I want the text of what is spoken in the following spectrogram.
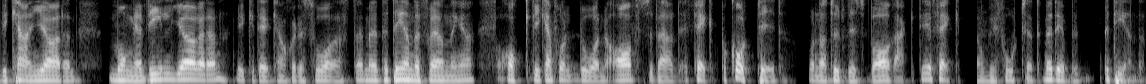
vi kan göra den. Många vill göra den, vilket är kanske det svåraste med beteendeförändringar. Och vi kan få då en avsevärd effekt på kort tid och naturligtvis varaktig effekt om vi fortsätter med det beteendet.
